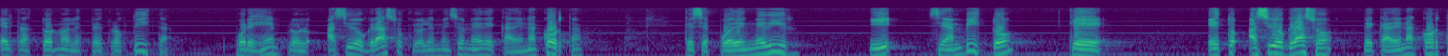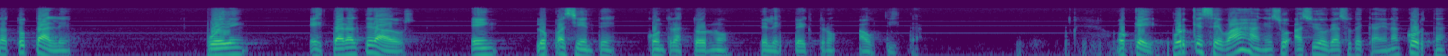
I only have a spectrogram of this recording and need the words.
el trastorno del espectro autista. Por ejemplo, los ácidos grasos que yo les mencioné de cadena corta, que se pueden medir y se han visto que estos ácidos grasos de cadena corta totales pueden estar alterados en los pacientes con trastorno del espectro autista. Ok, porque se bajan esos ácidos grasos de cadena corta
